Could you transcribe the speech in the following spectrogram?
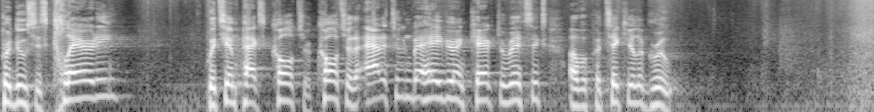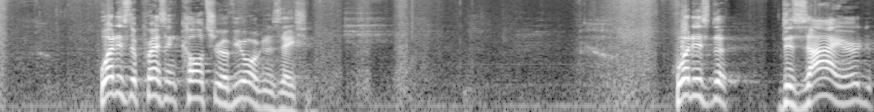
produces clarity, which impacts culture. Culture, the attitude and behavior and characteristics of a particular group. What is the present culture of your organization? What is the desired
